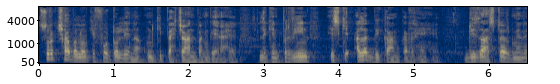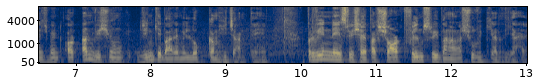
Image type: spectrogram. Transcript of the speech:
सुरक्षा बलों की फ़ोटो लेना उनकी पहचान बन गया है। लेकिन प्रवीण इसके अलग भी काम कर रहे हैं। डिजास्टर मैनेजमेंट और अन्य विषयों जिनके बारे में लोग कम ही जानते हैं। प्रवीण ने इस विषय पर शॉर्ट फिल्म्स भी बनाना शुरू कर दिया है।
